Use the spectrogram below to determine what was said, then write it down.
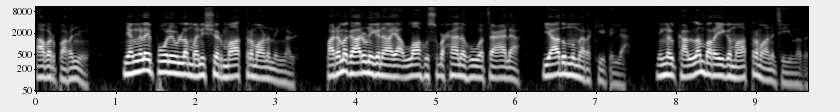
അവർ പറഞ്ഞു ഞങ്ങളെപ്പോലെയുള്ള മനുഷ്യർ മാത്രമാണ് നിങ്ങൾ. പരമകാരുണികനായ അള്ളാഹു സുബഹാനഹൂവ ചായാല യാതൊന്നും ഇറക്കിയിട്ടില്ല. നിങ്ങൾ കള്ളം പറയുക മാത്രമാണ് ചെയ്യുന്നത്.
